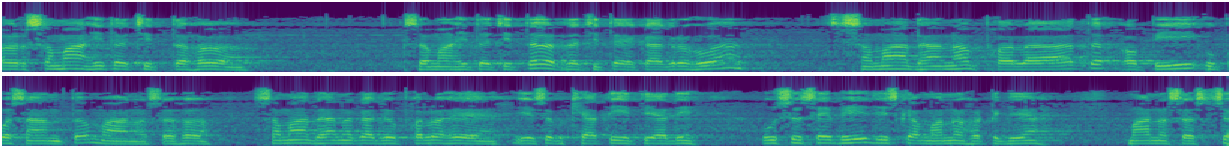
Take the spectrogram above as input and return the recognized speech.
और समाहित चित्त समाहित चित्त अर्थात चित्त एकाग्र हुआ। समाधान फलात अपि उपशांत मानस। समाधान का जो फल है, ये सब ख्याति इत्यादि, उससे भी जिसका मन हट गया, मानसश्च।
